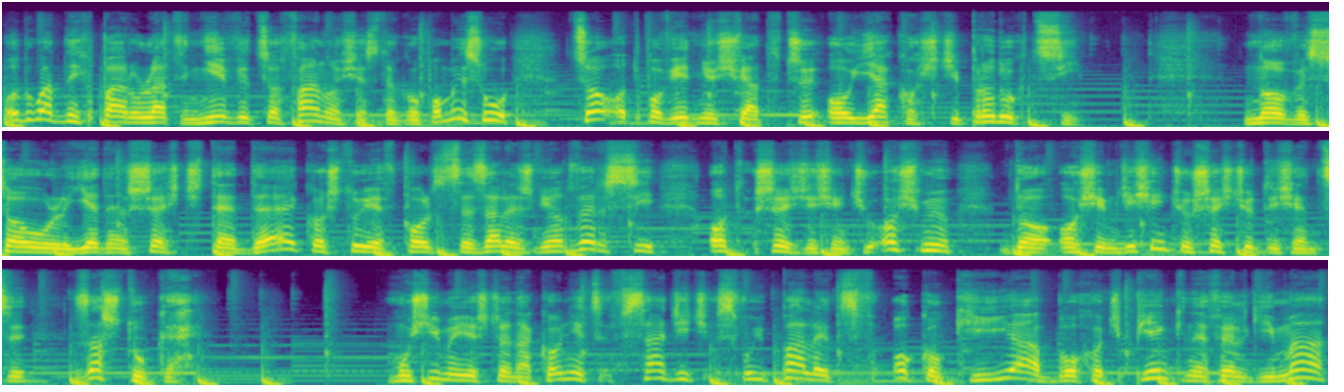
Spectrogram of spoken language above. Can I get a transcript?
Od ładnych paru lat nie wycofano się z tego pomysłu, co odpowiednio świadczy o jakości produkcji. Nowy Soul 1.6 TD kosztuje w Polsce zależnie od wersji od 68 do 86 tysięcy za sztukę. Musimy jeszcze na koniec wsadzić swój palec w oko kija, bo choć piękne felgi ma,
